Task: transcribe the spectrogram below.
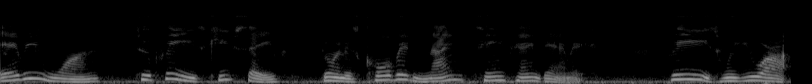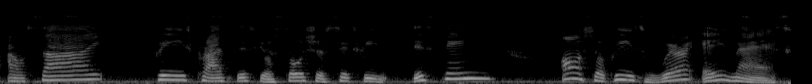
everyone to please keep safe during this COVID 19 pandemic. Please, when you are outside, please practice your social six feet distancing. Also, please wear a mask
